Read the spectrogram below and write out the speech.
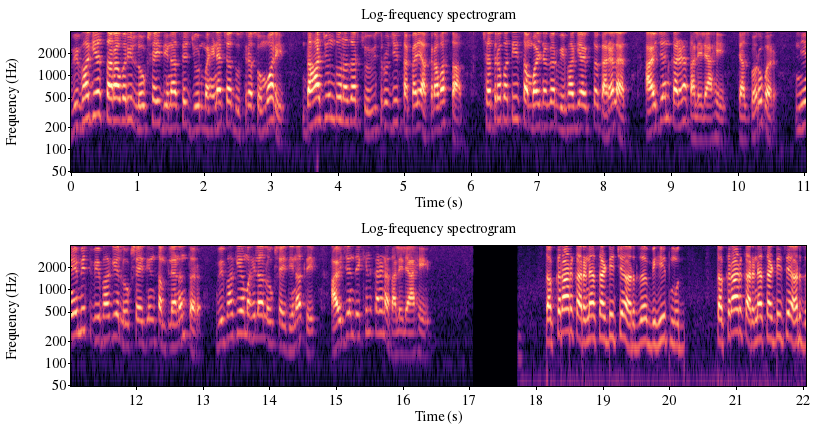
विभागीय स्तरावरील लोकशाही दिनाचे जून महिन्याच्या दुसऱ्या सोमवारी दहा जून दोन हजार चोवीस रोजी सकाळी अकरा वाजता छत्रपती संभाजीनगर विभागीय आयुक्त कार्यालयात आयोजन करण्यात आलेले आहे. त्याचबरोबर नियमित विभागीय लोकशाही दिन संपल्यानंतर विभागीय महिला लोकशाही दिनाचे आयोजन देखील करण्यात आलेले आहे. तक्रार करण्यासाठीचे अर्ज विहित मुद तक्रार करण्यासाठीचे अर्ज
